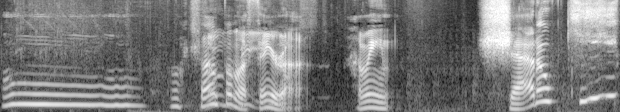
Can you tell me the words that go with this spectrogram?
Oh, I'm trying to put my finger on it. I mean, Shadow Keep?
